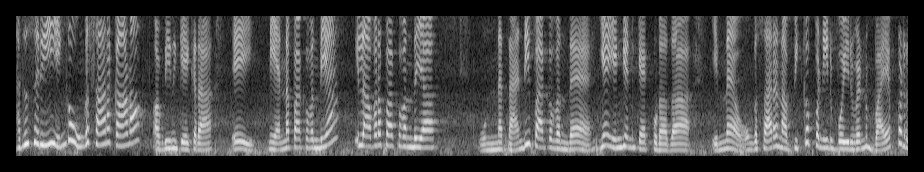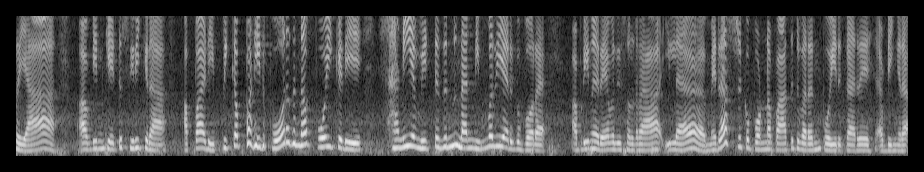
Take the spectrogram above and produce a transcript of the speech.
அது சரி எங்கே உங்கள் சாரை காணோம் அப்படின்னு கேட்குறா ஏய் நீ என்ன பார்க்க வந்தியா? இல்லை அவரை பார்க்க வந்தியா? உன்னை தாண்டி பார்க்க வந்தேன். ஏன் எங்கேன்னு கேட்கக்கூடாதா? என்ன உங்கள் சாரை நான் பிக்கப் பண்ணிட்டு போயிடுவேன்னு பயப்படுறியா? அப்படின்னு கேட்டு சிரிக்கிறா. அப்பாடி பிக்கப் பண்ணிட்டு போகிறதுன்னா போய்க்கடி. சனியை விட்டுதுன்னு நான் நிம்மதியாக இருக்க போகிறேன் அப்படின்னு ரேவதி சொல்கிறா இல்லை மெட்ராஸ் இருக்க பொண்ணை பார்த்துட்டு வரேன்னு போயிருக்காரு அப்படிங்கிறா.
